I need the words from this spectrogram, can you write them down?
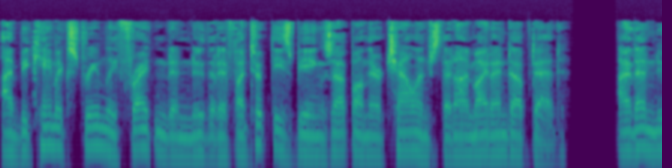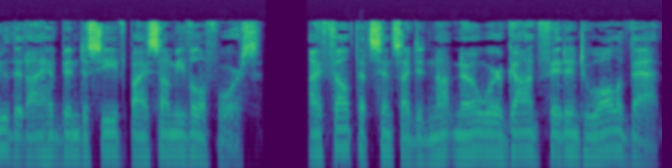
I became extremely frightened and knew that if I took these beings up on their challenge that I might end up dead. I then knew that I had been deceived by some evil force. I felt that since I did not know where God fit into all of that,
